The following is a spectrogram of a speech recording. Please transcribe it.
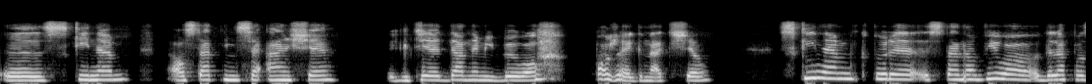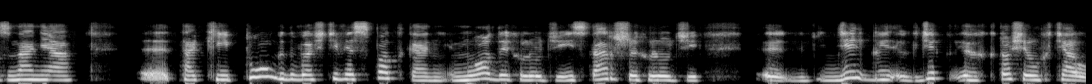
y, z kinem, ostatnim seansie, gdzie dane mi było pożegnać się z kinem, które stanowiło dla Poznania y, taki punkt właściwie spotkań młodych ludzi i starszych ludzi, gdzie, gdzie kto się chciał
